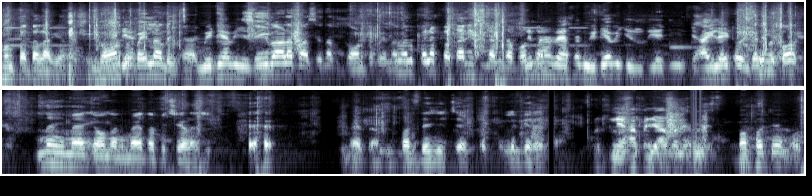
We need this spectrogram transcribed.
ਹੁਣ ਪਤਾ ਲੱਗ ਗਿਆ ਮੈਨੂੰ। ਗਾਉਣ ਤੋਂ ਪਹਿਲਾਂ ਦੇ। ਮੀਡੀਆ ਵੀ ਸੇਵਾ ਵਾਲਾ ਪਾਸੇ ਤਾਂ ਗਾਉਣ ਤੋਂ ਪਹਿਲਾਂ ਮੈਨੂੰ ਪਹਿਲਾਂ ਪਤਾ ਨਹੀਂ ਸੀ ਲੱਗਦਾ ਬਹੁਤ। ਮੈਂ ਵੈਸੇ ਮੀਡੀਆ ਵੀ ਜ਼ਰੂਰੀ ਹੈ ਜੀ ਹਾਈਲਾਈਟ ਹੋਏਗਾ ਤੇ ਉਹ- ਨਹੀਂ ਮੈਂ ਚਾਹੁੰਦਾ ਨਹੀਂ ਮੈਂ ਤਾਂ ਪਿੱਛੇ ਵਾਲਾ ਜੀ। ਮੈਂ ਤਾਂ ਪਰਦੇ ਜਿਹੇ ਚ ਲੱਗੇ ਰਹਿੰਦਾ। ਸੁਨੇਹਾ ਪੰਜਾਬ ਵਾਲਿਆਂ ਨੂੰ ਬਾਬਾ ਕੇ ਮੋਸ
